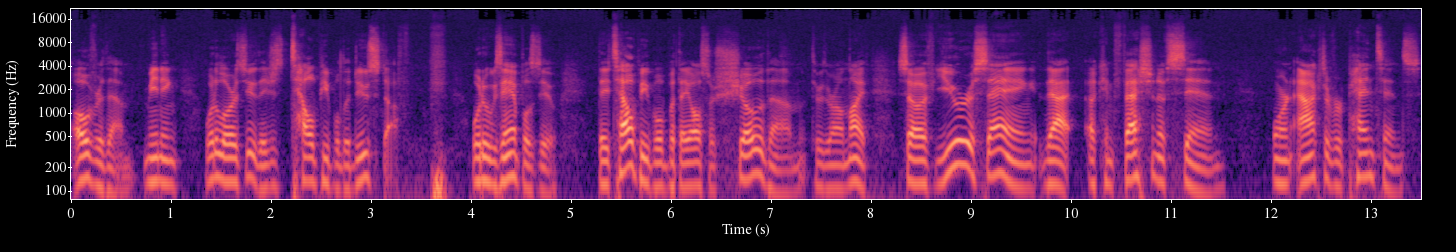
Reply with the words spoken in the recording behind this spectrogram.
over them," meaning what do lords do? They just tell people to do stuff. what do examples do? They tell people, but they also show them through their own life. So if you're saying that a confession of sin or an act of repentance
